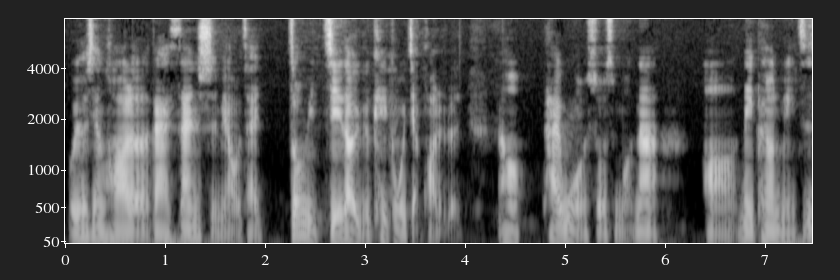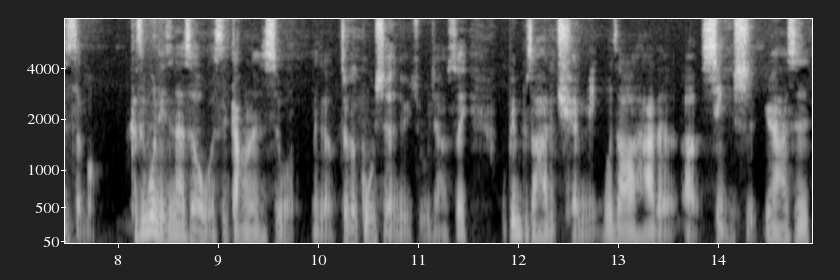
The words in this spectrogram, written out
我就先花了大概三十秒，我才终于接到一个可以跟我讲话的人。然后他还问我说什么？那啊，那你朋友的名字是什么？可是问题是那时候我是刚认识我那个这个故事的女主角，所以我并不知道她的全名，我知道她的呃姓氏，因为她是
